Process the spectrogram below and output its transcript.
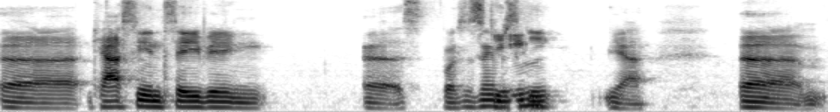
uh Cassian saving uh what's his Skeen? name? Skeen? Yeah. Um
